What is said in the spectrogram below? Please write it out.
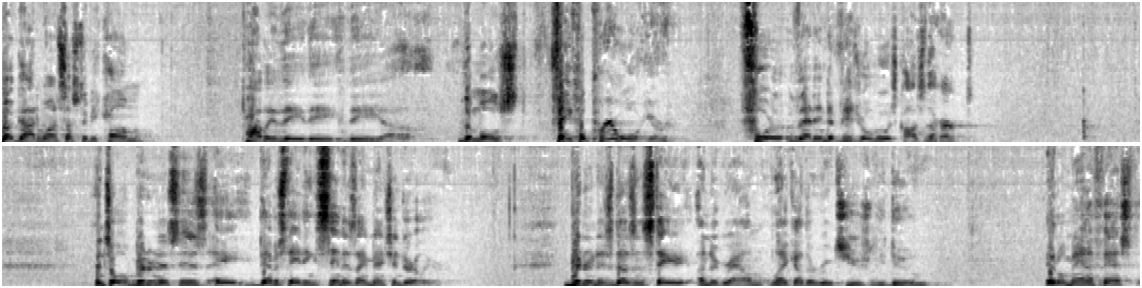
But God wants us to become probably the, the, the, uh, the most faithful prayer warrior for that individual who has caused the hurt. And so bitterness is a devastating sin, as I mentioned earlier. Bitterness doesn't stay underground like other roots usually do. It'll manifest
